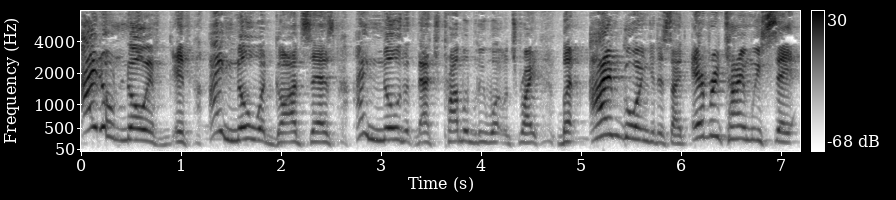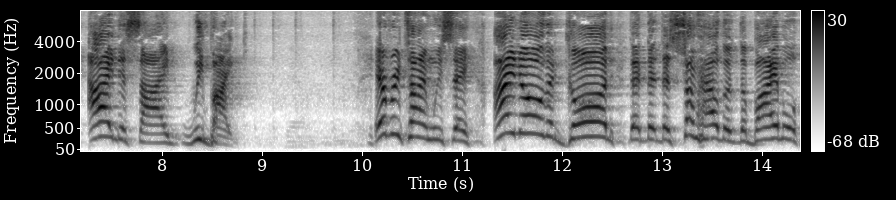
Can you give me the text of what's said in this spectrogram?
I don't know if, if I know what God says, I know that that's probably what's right, but I'm going to decide. Every time we say, I decide, we bite. Every time we say, I know that God, that, that, that, somehow the, the Bible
